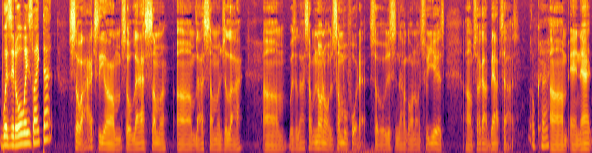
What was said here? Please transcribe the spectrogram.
Was it always like that? so i actually um so last summer um last summer july um was it last summer no no it was summer before that so this is now going on two years um so i got baptized Okay. um, and that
